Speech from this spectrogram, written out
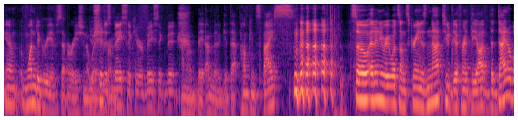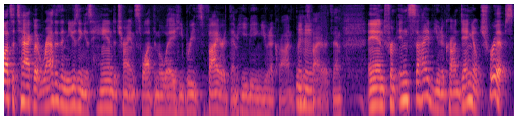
you know, one degree of separation away. Your shit is basic. You're a basic bitch. I'm, a bit, I'm gonna get that pumpkin spice. so at any rate, what's on screen is not too different. The the Dinobots attack, but rather than using his hand to try and swat them away, he breathes fire at them. He being Unicron breathes Mhm. fire at them. And from inside Unicron, Daniel trips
